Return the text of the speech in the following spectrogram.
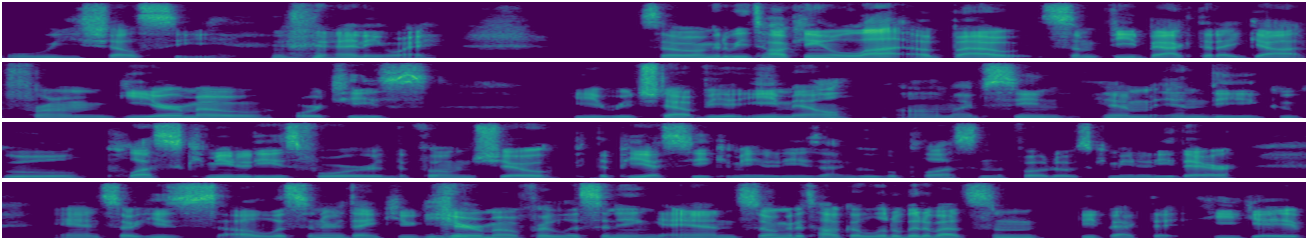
we shall see. anyway, so I'm going to be talking a lot about some feedback that I got from Guillermo Ortiz. He reached out via email. Um, I've seen him in the Google Plus communities for the phone show, the PSC communities on Google Plus and the photos community there. And so he's a listener. Thank you, Guillermo, for listening. And so I'm going to talk a little bit about some feedback that he gave.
